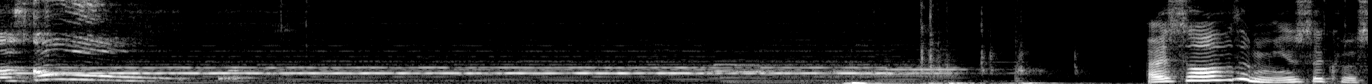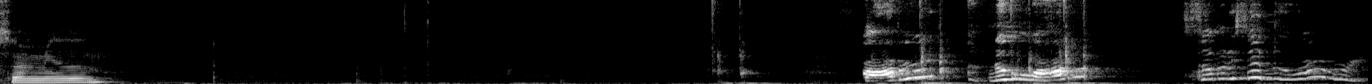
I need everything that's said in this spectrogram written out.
let's go! I still have the music for some reason. Robbery? New robbery? Somebody said new robbery.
